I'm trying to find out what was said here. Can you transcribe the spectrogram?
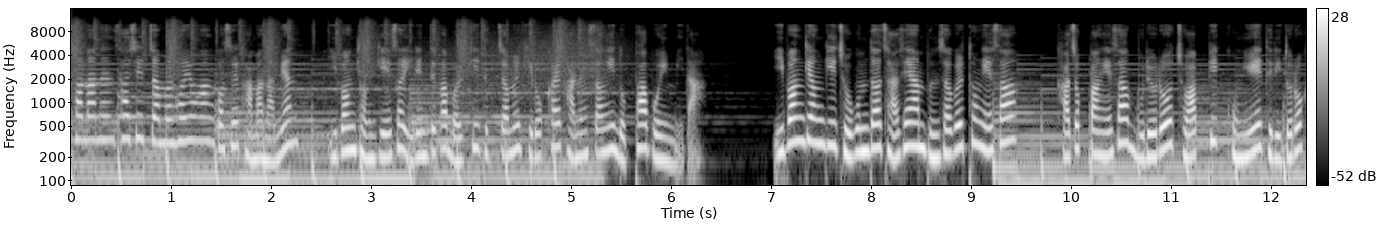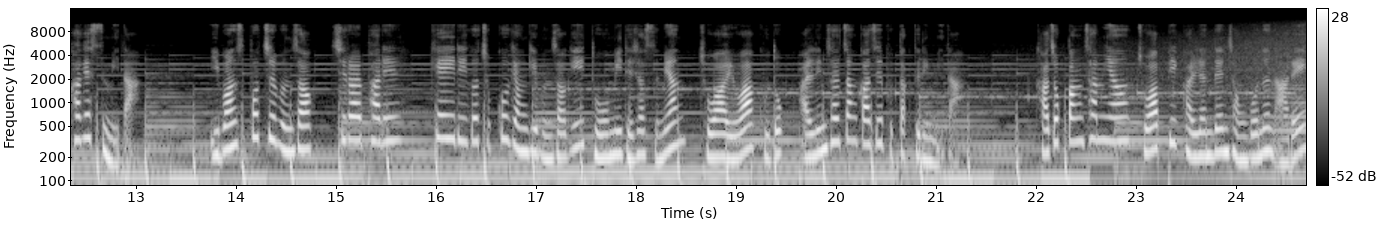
천안은 사실점을 허용한 것을 감안하면 이번 경기에서 이랜드가 멀티 득점을 기록할 가능성이 높아 보입니다. 이번 경기 조금 더 자세한 분석을 통해서 가족방에서 무료로 조합 픽 공유해 드리도록 하겠습니다. 이번 스포츠 분석 7월 8일 K리그 축구 경기 분석이 도움이 되셨으면 좋아요와 구독, 알림 설정까지 부탁드립니다. 가족방 참여, 조합 픽 관련된 정보는 아래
